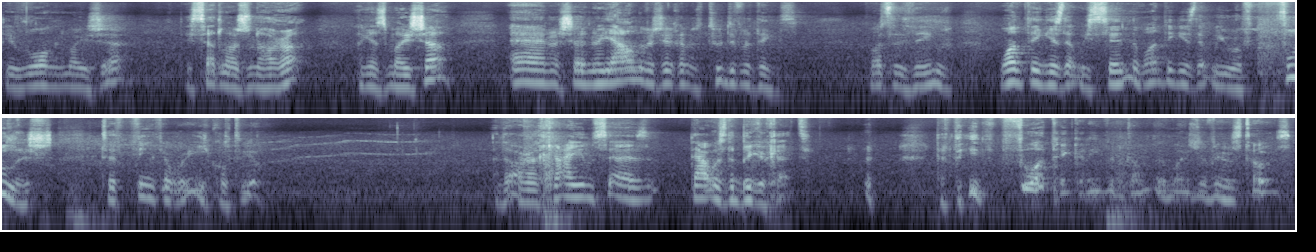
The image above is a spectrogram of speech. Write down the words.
they wronged Moshe. They said Lashon Hara against Moshe. And Asher Alnu v'asher chatanu, two different things. What's the thing? One thing is that we sinned, the one thing is that we were foolish to think that we're equal to you. And the Arachayim says that was the bigger cut. that they thought they could even come to Moshe Rabbeinu's toes.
